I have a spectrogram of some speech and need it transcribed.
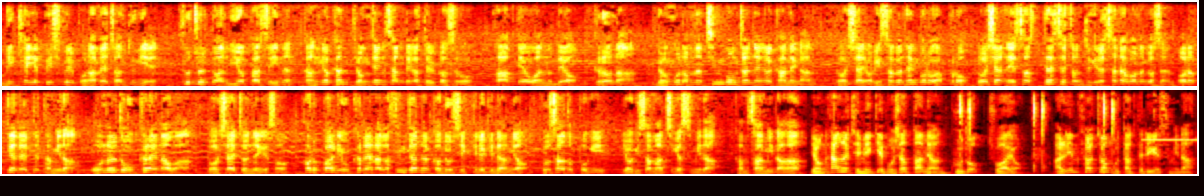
우리 KF-21 보람의 전투기에 수출 또한 위협할 수 있는 강력한 경쟁 상대가 될 것으로 파악되어 왔는데요. 그러나 명분 없는 침공 전쟁을 감행한 러시아 어리석은 행보로 앞으로 러시아 내서 스텔스 전투기를 찾아보는 것은 어렵게 될 듯합니다. 오늘도 우크라이나와 러시아의 전쟁에서 하루빨리 우크라이나 우리나라가 승전을 거둘 수 있기를 기대하며 부사 돋보기 여기서 마치겠습니다. 감사합니다. 영상을 재밌게 보셨다면 구독, 좋아요, 알림 설정 부탁드리겠습니다.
